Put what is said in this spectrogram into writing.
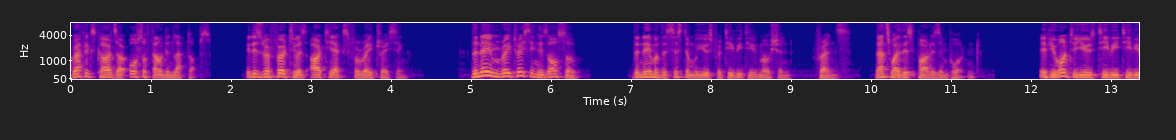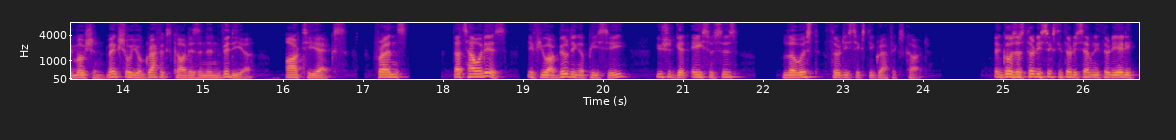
Graphics cards are also found in laptops. It is referred to as RTX for ray tracing. The name ray tracing is also the name of the system we use for TV TV motion, friends. That's why this part is important. If you want to use TV TV motion, make sure your graphics card is an NVIDIA RTX. Friends, that's how it is. If you are building a PC, you should get Asus's lowest 3060 graphics card. It goes as 3060, 3070, 3080.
